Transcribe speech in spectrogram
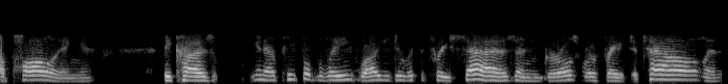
appalling because you know people believe well you do what the priest says, and girls were afraid to tell, and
